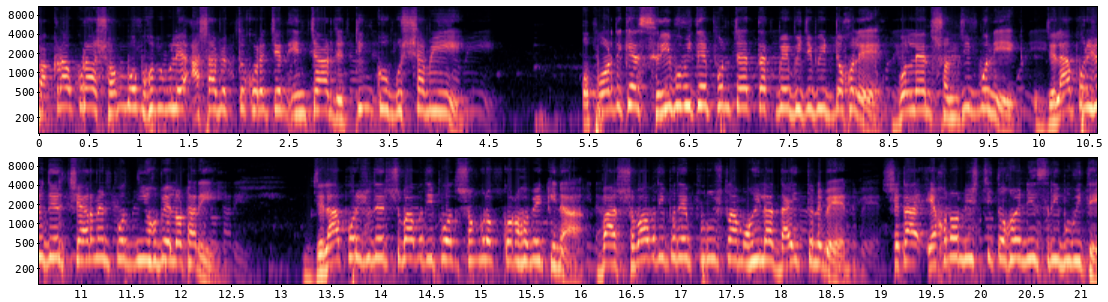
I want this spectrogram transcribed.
পাকড়াও করা সম্ভব হবে বলে আশা ব্যক্ত করেছেন ইনচার্জ টিঙ্কু গোস্বামী। অপরদিকে শ্রীভূমিতে পঞ্চায়েত থাকবে বিজেপির দখলে, বললেন সঞ্জীব বণিক, জেলা পরিষদের চেয়ারম্যান পদ নিয়ে হবে লটারি। জেলা পরিষদের সভাপতি পদ সংরক্ষণ হবে কিনা বা সভাপতি পদে পুরুষ না মহিলা দায়িত্ব নেবেন, সেটা এখনও নিশ্চিত হয়নি শ্রীভূমিতে।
